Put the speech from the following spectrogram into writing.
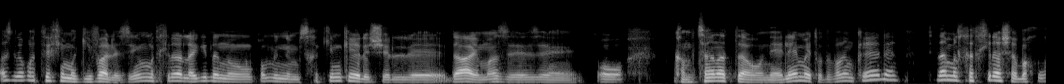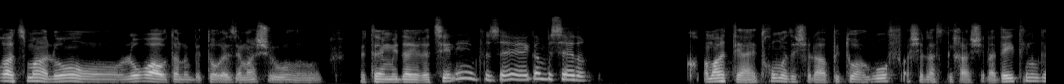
אז לראות איך היא מגיבה לזה. אם היא מתחילה להגיד לנו כל מיני משחקים כאלה של אה, די, מה זה, זה, או קמצן אתה, או נעלמת, או דברים כאלה, תדע מלכתחילה שהבחורה עצמה לא, לא רואה אותנו בתור איזה משהו יותר מדי רציני, וזה גם בסדר. אמרתי, התחום הזה של הפיתוח גוף, של, סליחה, של ה dating,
